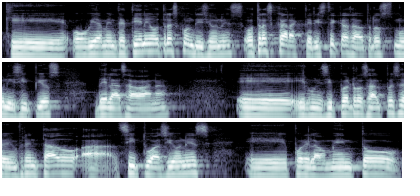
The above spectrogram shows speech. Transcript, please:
que obviamente tiene otras condiciones, otras características a otros municipios de la sabana. Eh, el municipio del Rosal pues, se ve enfrentado a situaciones eh, por el aumento,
